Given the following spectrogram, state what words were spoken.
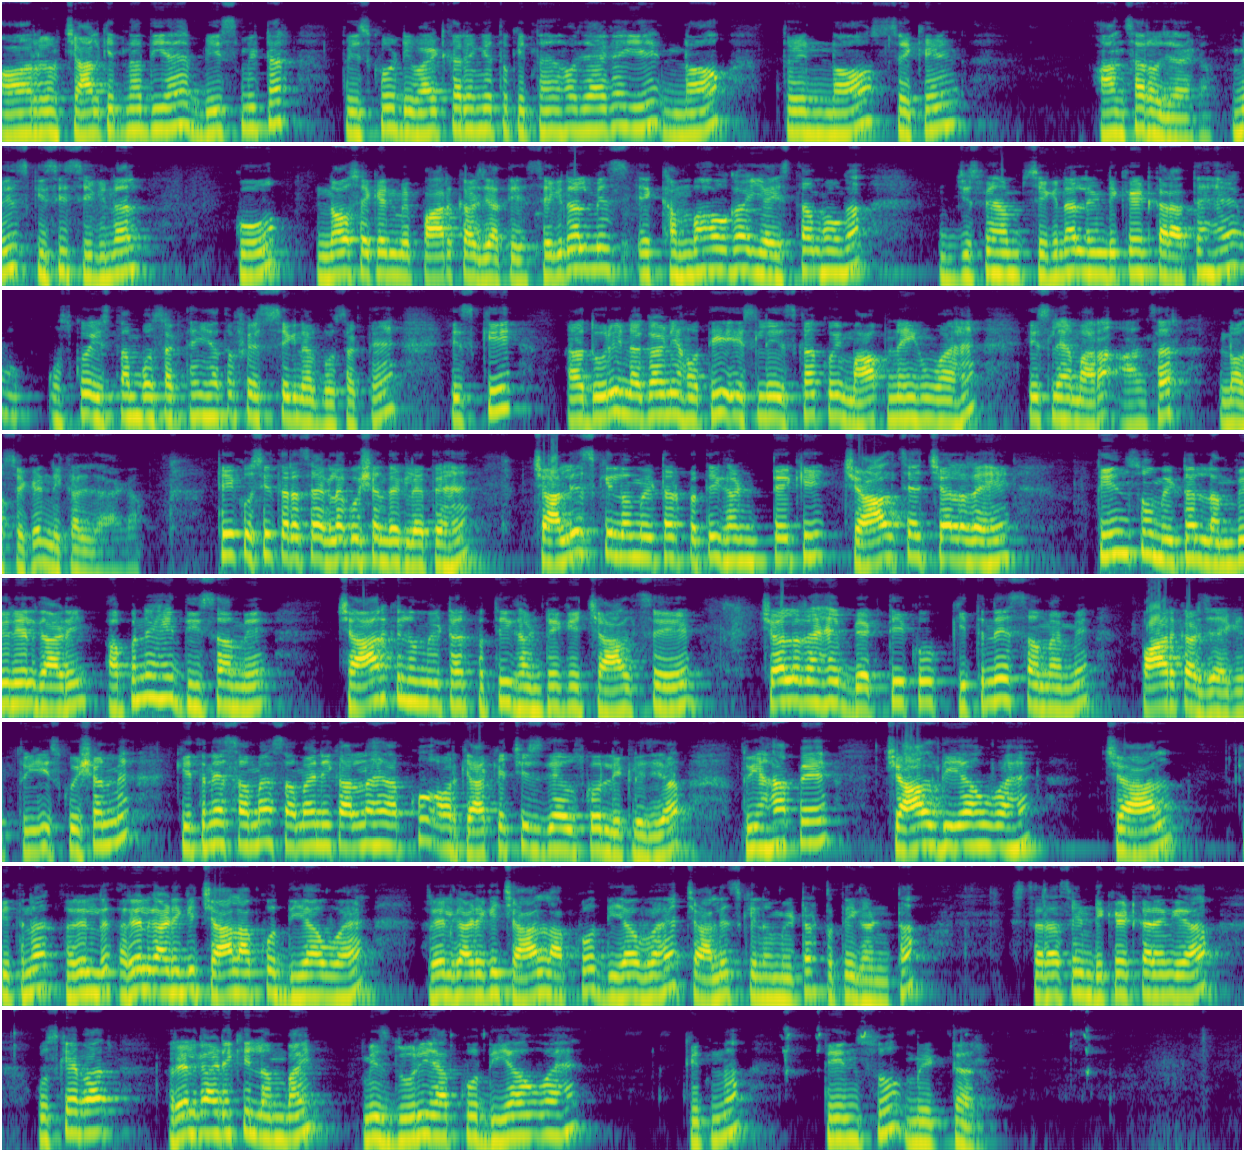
और चाल कितना दिया है? 20 मीटर। तो इसको डिवाइड करेंगे तो कितना हो जाएगा ये नौ तो ये नौ सेकेंड आंसर हो जाएगा। मीन्स किसी सिग्नल को नौ सेकेंड में पार कर जाती है। सिग्नल मीन्स एक खंभा होगा या स्तंभ होगा, जिसमें हम सिग्नल इंडिकेट कराते हैं, उसको स्तंभ बोल सकते हैं या तो फिर सिग्नल बोल सकते हैं। इसकी दूरी नगण्य होती है इसलिए इसका कोई माप नहीं हुआ है, इसलिए हमारा आंसर 9 सेकेंड निकल जाएगा। ठीक, उसी तरह से अगला क्वेश्चन देख लेते हैं। 40 किलोमीटर प्रति घंटे की चाल से चल रही 300 मीटर लंबी रेलगाड़ी अपने ही दिशा में 4 किलोमीटर प्रति घंटे की चाल से चल रहे व्यक्ति को कितने समय में पार कर जाएगी? तो इस क्वेश्चन में कितने समय समय निकालना है आपको और क्या क्या चीज़ दिया उसको लिख लीजिए आप। तो यहाँ पे चाल दिया हुआ है। चाल कितना? रेल, रेलगाड़ी की चाल आपको दिया हुआ है। रेलगाड़ी की चाल आपको दिया हुआ है 40 किलोमीटर प्रति घंटा। इस तरह से इंडिकेट करेंगे आप। उसके बाद रेलगाड़ी की लंबाई मीन्स दूरी आपको दिया हुआ है कितना? 300 मीटर।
